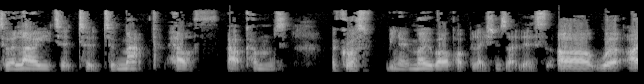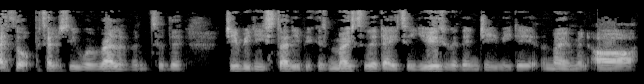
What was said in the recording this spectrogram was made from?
to allow you to to, to map health outcomes across you know mobile populations like this are were I thought potentially were relevant to the GBD study because most of the data used within GBD at the moment are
